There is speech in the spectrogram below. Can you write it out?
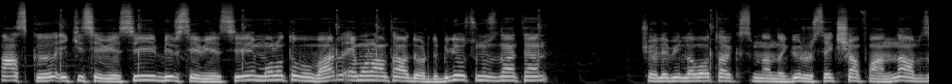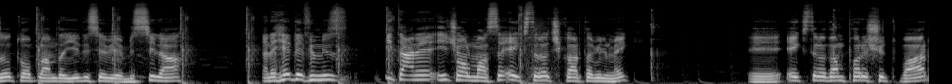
Kaskı 2 seviyesi 1 seviyesi molotovu var. M16A4'ü biliyorsunuz zaten. Şöyle bir laboratuvar kısmından da görürsek şafağın nabzı toplamda 7 seviye bir silah. Yani hedefimiz bir tane hiç olmazsa ekstra çıkartabilmek. Ee, ekstradan paraşüt var.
